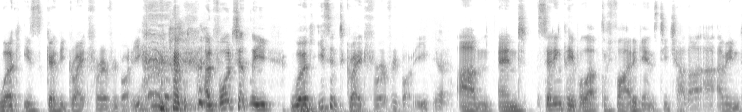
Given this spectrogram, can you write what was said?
work is going to be great for everybody. Mm. Unfortunately, work isn't great for everybody. Yeah. Um, and setting people up to fight against each other. I, I mean,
